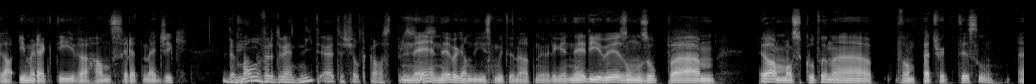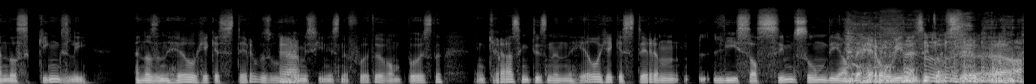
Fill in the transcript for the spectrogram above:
ja, immer actieve Hans Red Magic. De man verdwijnt niet uit de Shotcast, precies. Nee, nee, we gaan die eens moeten uitnodigen. Nee, die wees ons op ehm ja, een mascotte eh, van Patrick Tissel. En dat is Kingsley. En dat is een heel gekke ster. We zullen Ja. daar misschien eens een foto van posten. Een kruising tussen een heel gekke ster en Lisa Simpson die aan de heroïne zit of zo. Ja.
